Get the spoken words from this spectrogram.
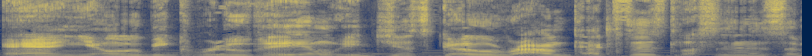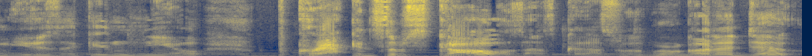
and, you know, it would be groovy and we'd just go around Texas listening to some music and, you know, cracking some skulls. That's, that's what we're gonna do.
